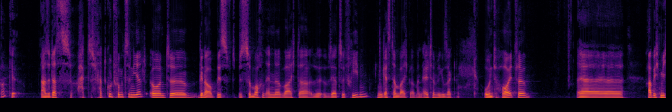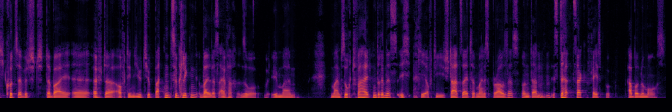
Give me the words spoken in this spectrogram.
Okay. Also das hat, hat gut funktioniert und äh, genau, bis, bis zum Wochenende war ich da sehr zufrieden. Und gestern war ich bei meinen Eltern, wie gesagt. Und heute äh, habe ich mich kurz erwischt dabei, äh, öfter auf den YouTube-Button zu klicken, weil das einfach so in meinem, in meinem Suchtverhalten drin ist. Ich gehe auf die Startseite meines Browsers und dann mhm. ist da, zack, Facebook. Abonnements.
